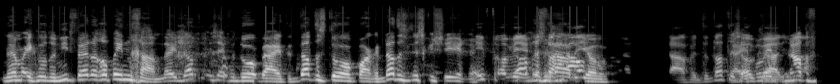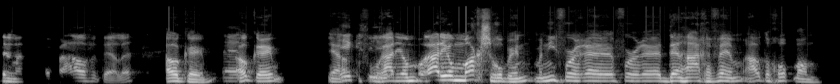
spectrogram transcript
nee, maar ik wil er niet verder op ingaan. Nee, dat is even doorbijten. Dat is doorpakken. Dat is discussiëren. Ik probeer Dat is radio. David. Dat is Ja, ook radio. het verhaal te vertellen. Een verhaal vertellen. Oké, oké. Ja, ik zie- radio, radio Max, Robin. Maar niet voor, eh, voor eh, Den Haag FM. Houd toch op, man.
